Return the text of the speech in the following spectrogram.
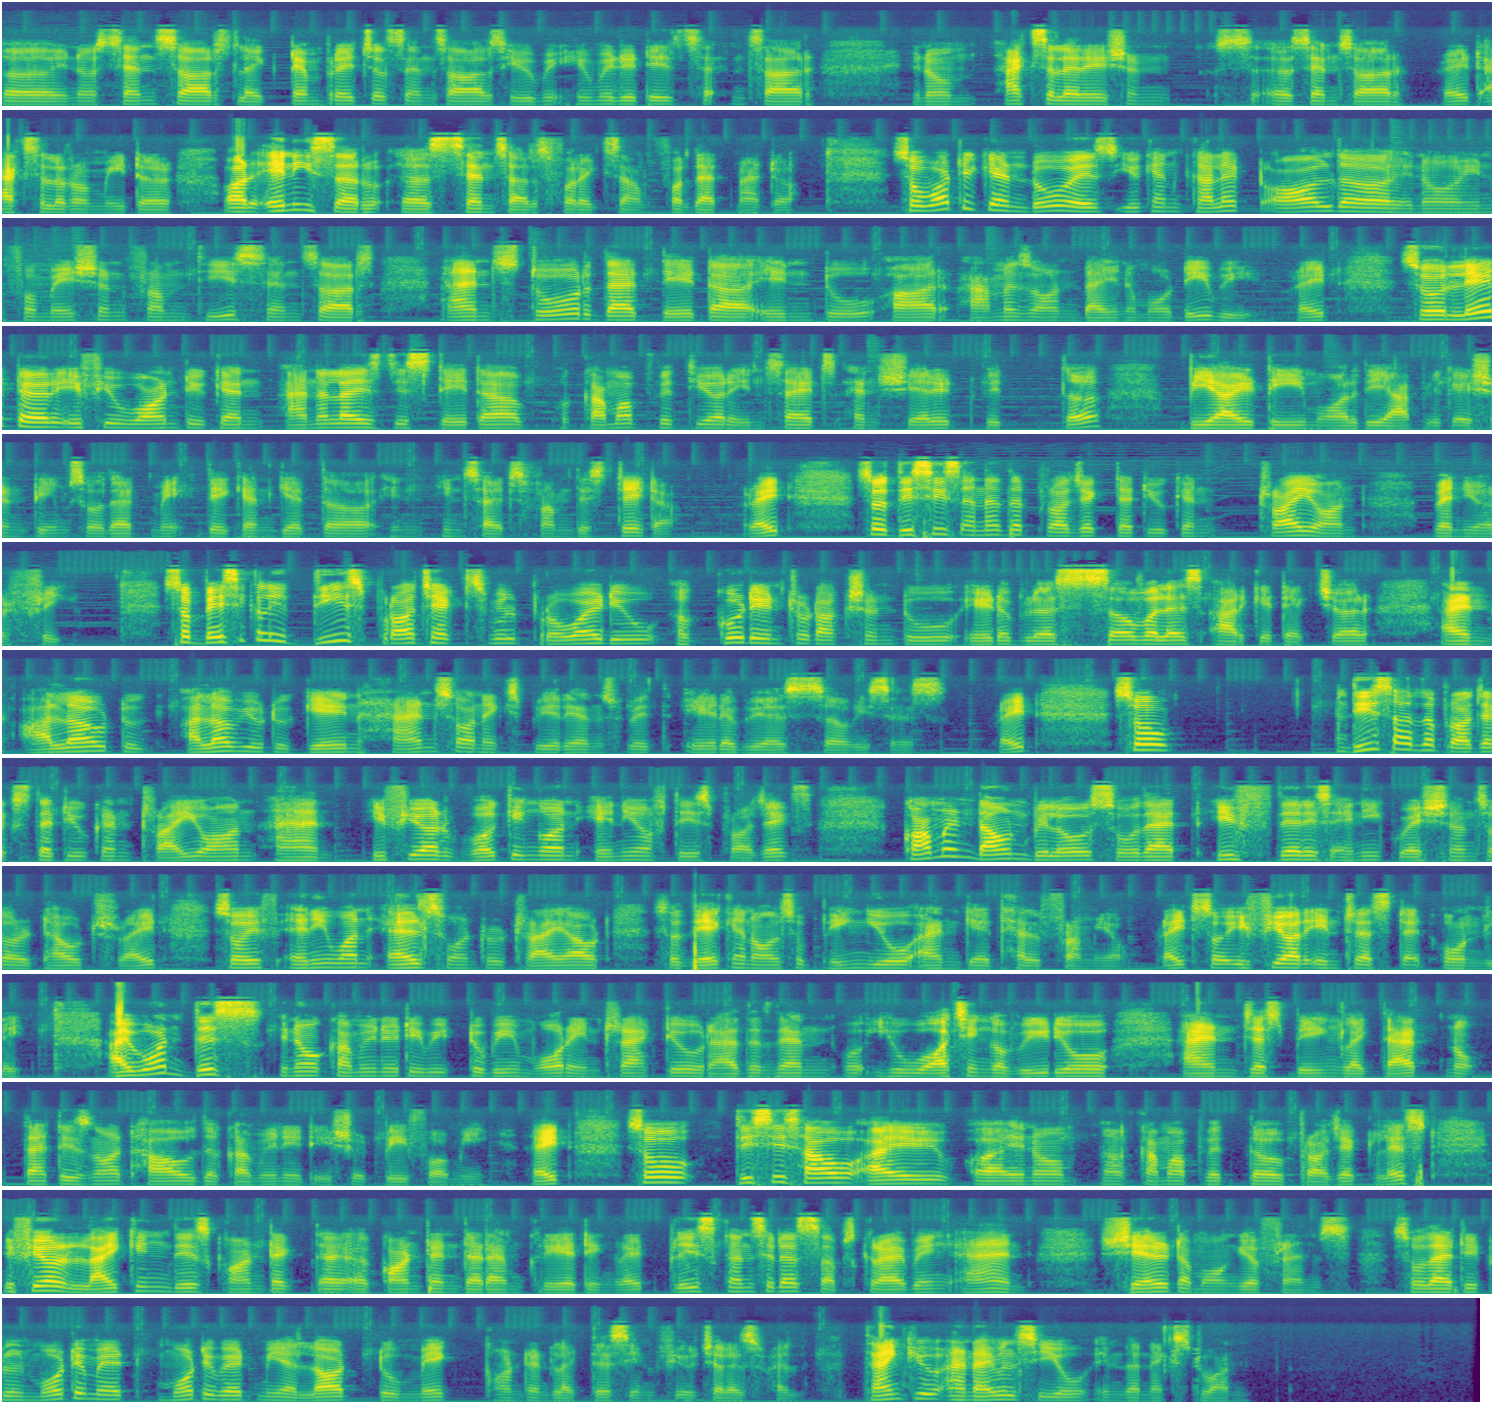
uh, you know sensors like temperature sensors, humidity sensor, you know acceleration uh, sensor right accelerometer or any uh, sensors for example for that matter. So what you can do is you can collect all the you know information from these sensors and store that data into our amazon dynamodb right? So later if you want you can analyze this data come up with your insights and share it with the BI team or the application team so that they can get the in, insights from this data right? So this is another project that you can try on when you are free. So basically these projects will provide you a good introduction to AWS serverless architecture and allow to allow you to gain hands-on experience with AWS services right? So these are the projects that you can try on and if you are working on any of these projects comment down below so that if there is any questions or doubts right? So if anyone else want to try out so they can also ping you and get help from you right? So if you are interested only. I want this you know community to be more interactive rather than you watching a video and just being like that. No that is not how the community should be for me right? So this is how I uh, you know uh, come up with the project list. If you're liking this content uh, content that I'm creating right please consider subscribing and share it among your friends so that it will motivate motivate me a lot to make content like this in future as well. Thank you and I will see you in the next one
